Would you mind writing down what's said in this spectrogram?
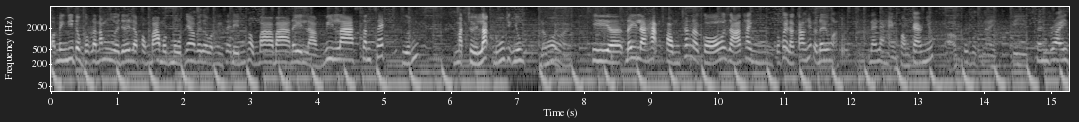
Bọn mình đi tổng cộng là 5 người thì đây là phòng 311 nha Bây giờ bọn mình sẽ đến phòng 33 Đây là Villa Sunset hướng mặt trời lặn đúng không chị Nhung? Đúng rồi. Thì à, đây là hạng phòng chắc là có giá thành có phải là cao nhất ở đây không ạ? Đây là hạng phòng cao nhất ở khu vực này Vì Sunrise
